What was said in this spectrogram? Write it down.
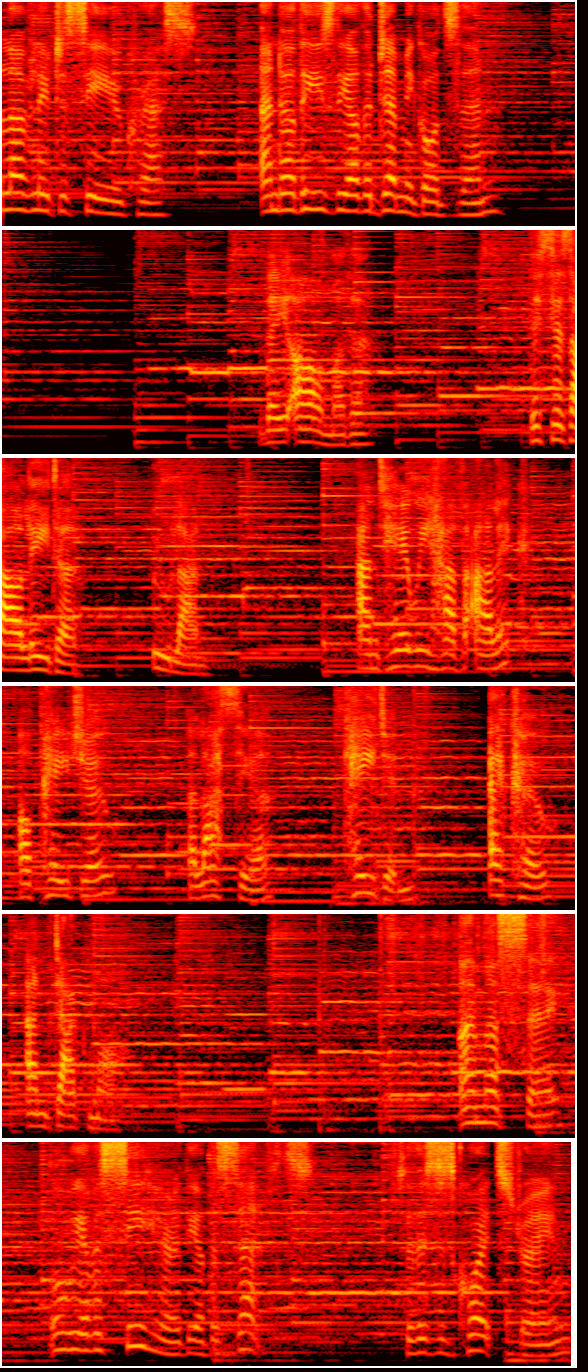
Lovely to see you, Cress. And are these the other demigods, then? They are, Mother. This is our leader, Ulan. And here we have Alec, Arpeggio, Alasia, Caden, Echo, and Dagmar. I must say, all we ever see here are the other Zephs. So this is quite strange.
